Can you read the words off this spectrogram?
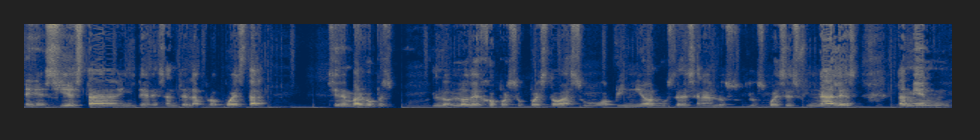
Eh, si está interesante la propuesta. Sin embargo, pues lo, dejo por supuesto a su opinión. Ustedes serán los, los, jueces finales. También,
